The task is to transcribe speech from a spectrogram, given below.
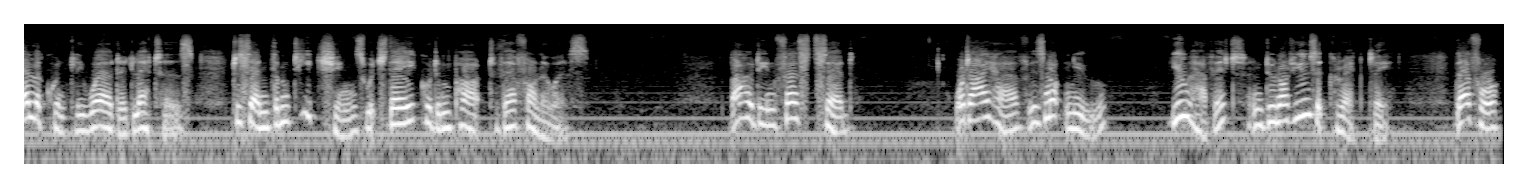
eloquently worded letters to send them teachings which they could impart to their followers. Bahauddin first said, What I have is not new. You have it and do not use it correctly. Therefore,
